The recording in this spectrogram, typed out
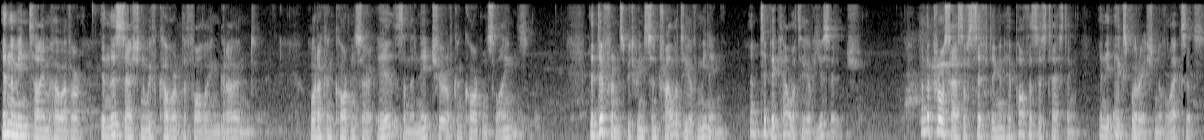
In the meantime, however, in this session we've covered the following ground. What a concordancer is and the nature of concordance lines. The difference between centrality of meaning and typicality of usage. And the process of sifting and hypothesis testing in the exploration of lexis.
